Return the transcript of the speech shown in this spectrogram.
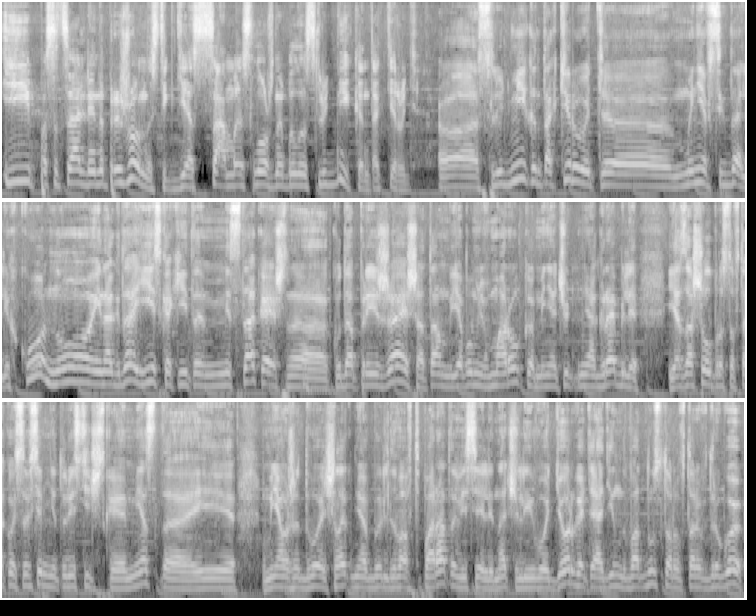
И по социальной напряженности, где самое сложное было с людьми контактировать. Э, С людьми контактировать э, мне всегда легко, но иногда есть какие-то места, конечно, куда приезжаешь, а там, я помню, в Марокко меня чуть не ограбили. Я зашел просто в такое совсем не туристическое место, и у меня уже двое человек, у меня были два фотоаппарата висели, начали его дергать, один в одну сторону, второй в другую.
